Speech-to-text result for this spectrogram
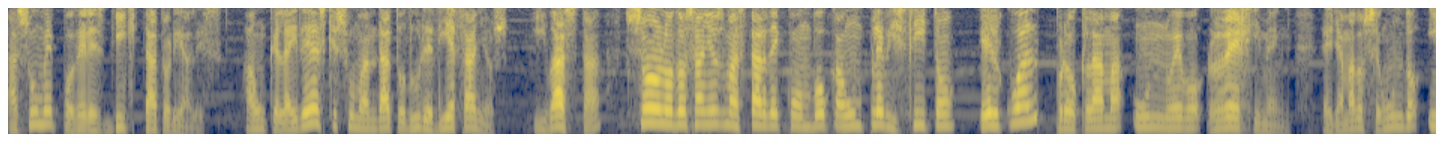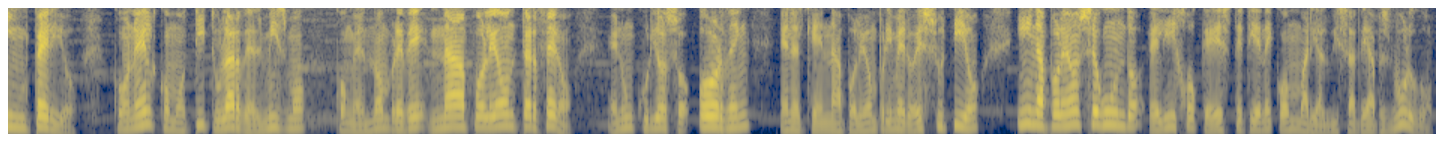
asume poderes dictatoriales. Aunque la idea es que su mandato dure diez años y basta, solo dos años más tarde convoca un plebiscito el cual proclama un nuevo régimen, el llamado Segundo Imperio, con él como titular del mismo con el nombre de Napoleón III, en un curioso orden en el que Napoleón I es su tío y Napoleón II el hijo que éste tiene con María Luisa de Habsburgo,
